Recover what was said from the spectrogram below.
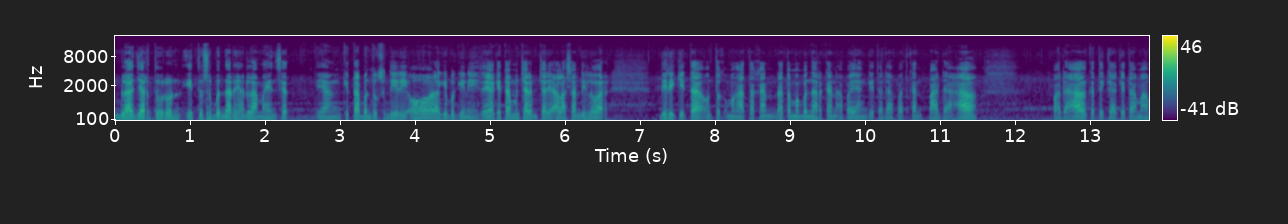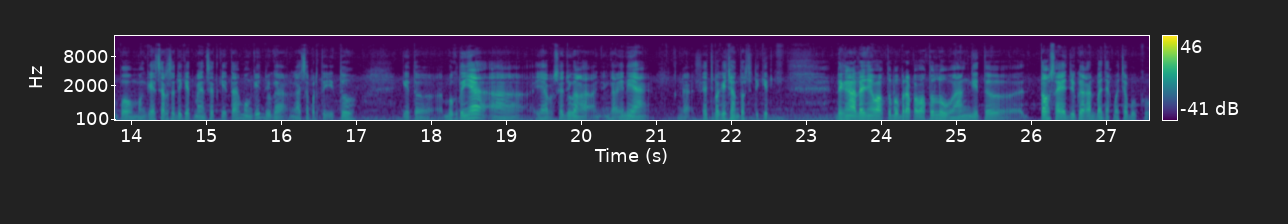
belajar turun itu sebenarnya adalah mindset yang kita bentuk sendiri. Oh lagi begini, sehingga kita mencari-mencari alasan di luar diri kita untuk mengatakan atau membenarkan apa yang kita dapatkan. Padahal padahal ketika kita mampu menggeser sedikit mindset kita mungkin juga nggak seperti itu gitu. Buktinya uh, ya saya juga nggak nggak ini ya nggak saya sebagai contoh sedikit. Dengan adanya waktu beberapa waktu luang gitu toh saya juga kan banyak baca buku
